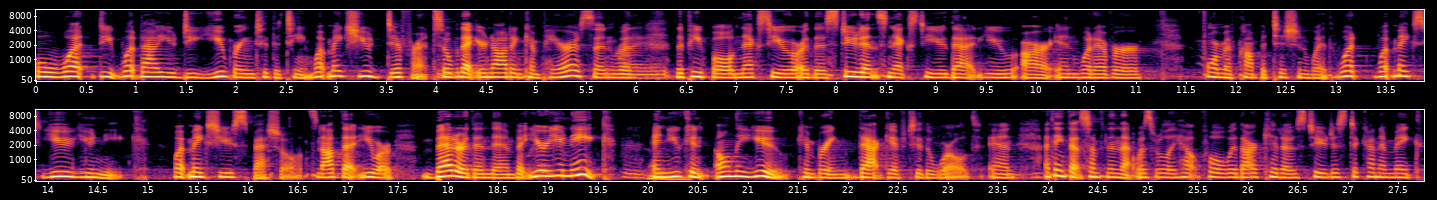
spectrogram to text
Well, what do you, what value do you bring to the team? What makes you different so mm-hmm. that you're not in comparison with the people next to you or the students next to you that you are in whatever form of competition with? What what makes you unique? What makes you special? It's not that you are better than them, but you're unique. Mm-hmm. And you can only you can bring that gift to the world. And I think that's something that was really helpful with our kiddos too, just to kind of make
